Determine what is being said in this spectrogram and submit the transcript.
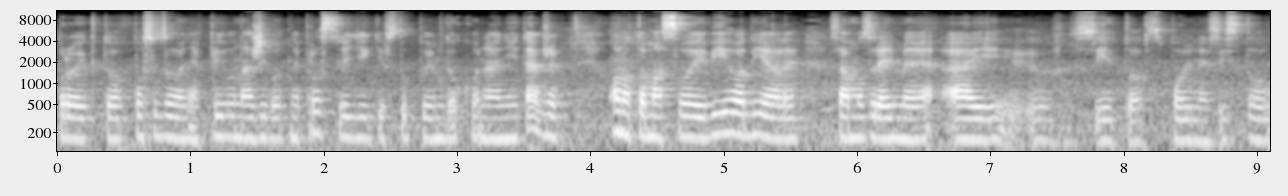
projektoch posudzovania vplyvu na životné prostredie, kde vstupujem do konaní. Takže ono to má svoje výhody, ale samozrejme aj je to spojené s istou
